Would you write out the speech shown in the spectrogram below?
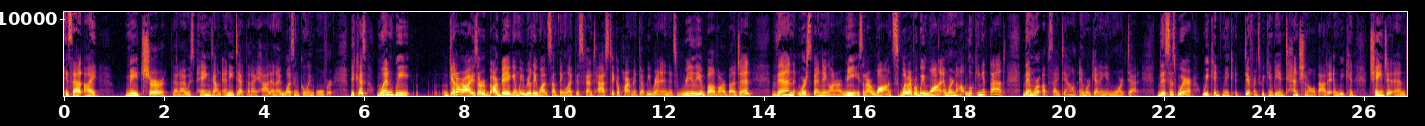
is that I made sure that I was paying down any debt that I had and I wasn't going over. Because when we get our eyes are, are big and we really want something like this fantastic apartment that we rent and it's really above our budget, then we're spending on our me's and our wants, whatever we want, and we're not looking at that, then we're upside down and we're getting in more debt. This is where we could make a difference. We can be intentional about it and we can change it and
